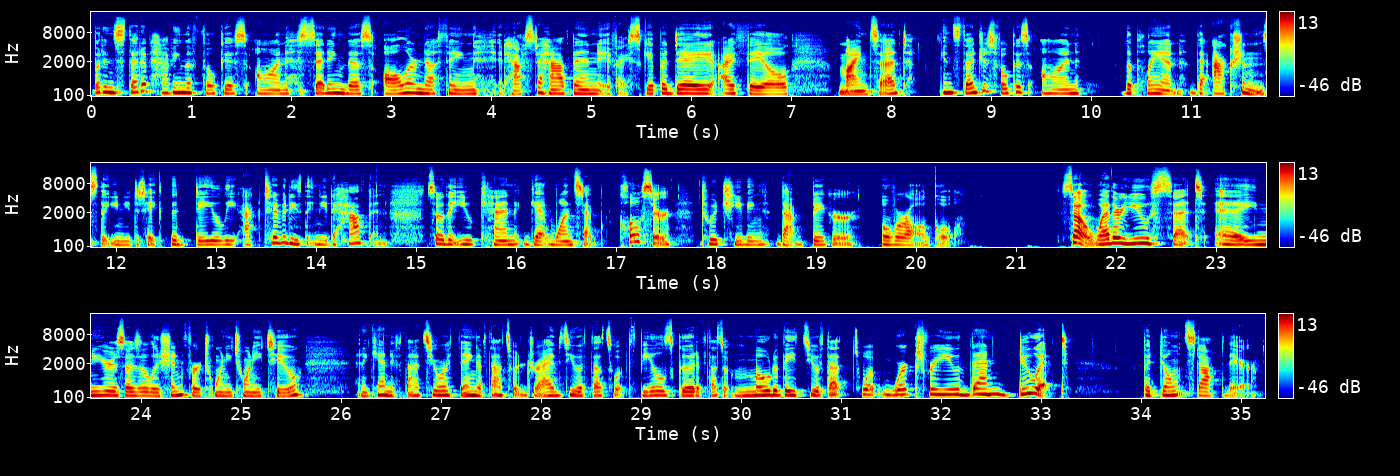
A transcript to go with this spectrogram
but instead of having the focus on setting this all or nothing, it has to happen, if I skip a day, I fail mindset, instead just focus on the plan, the actions that you need to take, the daily activities that need to happen so that you can get one step closer to achieving that bigger overall goal. So, whether you set a New Year's resolution for 2022, and again, if that's your thing, if that's what drives you, if that's what feels good, if that's what motivates you, if that's what works for you, then do it. But don't stop there.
